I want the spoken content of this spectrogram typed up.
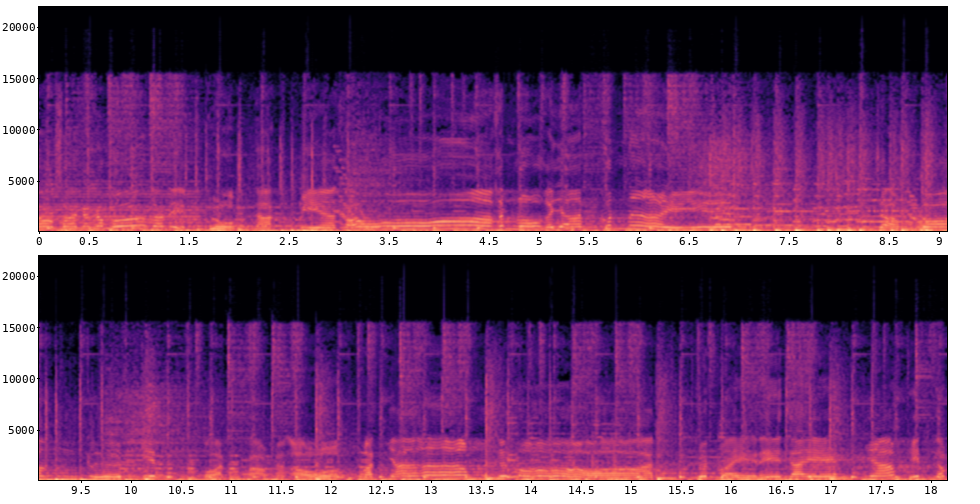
ลองใส่กันครับผม หลงหักเมียเขาขันโงกยานคนนายเย็นจำต้องกลืนกินก่อนความเอามัดยามขึ้นหอดขึ้นไว้ในใจยามผิดกับ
